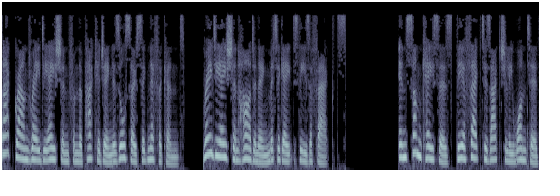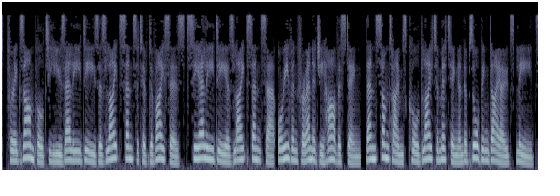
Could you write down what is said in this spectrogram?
Background radiation from the packaging is also significant. Radiation hardening mitigates these effects. In some cases, the effect is actually wanted, for example to use LEDs as light-sensitive devices see LED as light sensor or even for energy harvesting, then sometimes called light-emitting and absorbing diodes LEDs.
